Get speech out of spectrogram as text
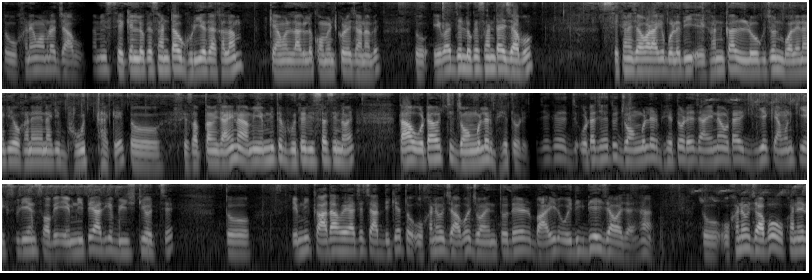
তো ওখানেও আমরা যাব। আমি সেকেন্ড লোকেশনটাও ঘুরিয়ে দেখালাম, কেমন লাগল কমেন্ট করে জানাবে। তো এবার যে লোকেশনটায় যাব, সেখানে যাওয়ার আগে বলে দিই, এখানকার লোকজন বলে নাকি ওখানে নাকি ভূত থাকে, তো সেসব তো আমি জানি না, আমি এমনিতে ভূতে বিশ্বাসী নয়। তা ওটা হচ্ছে জঙ্গলের ভেতরে। ওটা যেহেতু জঙ্গলের ভেতরে, জানি না ওটা গিয়ে কেমন কি এক্সপিরিয়েন্স হবে। এমনিতে আজকে বৃষ্টি হচ্ছে, তো এমনি কাদা হয়ে আছে চারদিকে, তো ওখানেও যাব। জয়ন্তদের বাড়ির ওই দিক দিয়েই যাওয়া যায় হ্যাঁ। তো ওখানেও যাব, ওখানের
